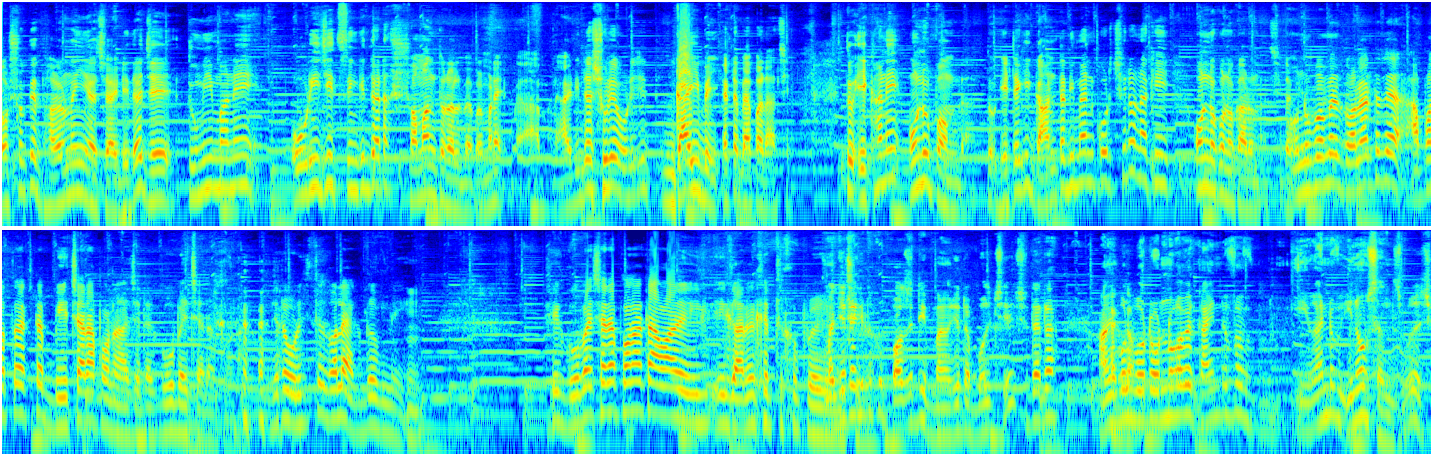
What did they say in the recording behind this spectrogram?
দর্শকদের ধারণাই আছে আইডিদা যে তুমি মানে অরিজিৎ সিং কিন্তু একটা সমান্তরাল ব্যাপার মানে মানে আইডিদার সুরে অরিজিৎ গাইবেই একটা ব্যাপার আছে। তো এখানে অনুপম দা তো এটা কি গানটা ডিমান্ড করছিল নাকি অন্য কোনো কারণ আছে? অনুপমের গলাটাতে আপাতত একটা বেচারাপনা আছে এটা গো বেচারাপনা যেটা অরিজিতের গলা একদম নেই। সেই গো বেচারাপনাটা আমার এই এই গানের ক্ষেত্রে খুব প্রয়োজন মানে যেটা কিন্তু খুব পজিটিভ মানে যেটা বলছে সেটা একটা আমি বলব ওটা অন্যভাবে kind of kind of innocence বুঝেছ।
